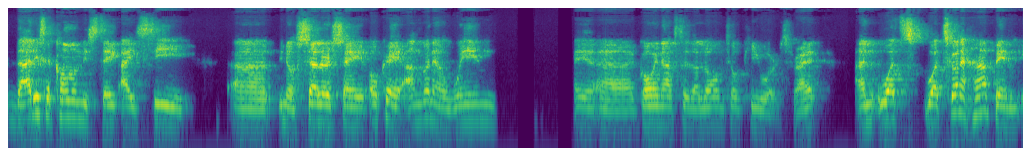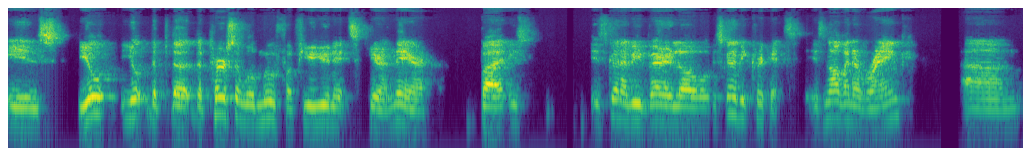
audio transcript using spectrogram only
that is a common mistake I see. Uh, you know, sellers saying, "Okay, I'm gonna win uh, going after the long tail keywords," right? And what's what's gonna happen is you'll you'll the, the, the person will move a few units here and there, but it's it's going to be very low. It's going to be crickets. It's not going to rank, um,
